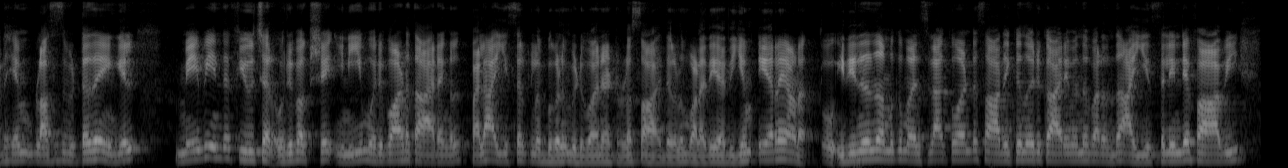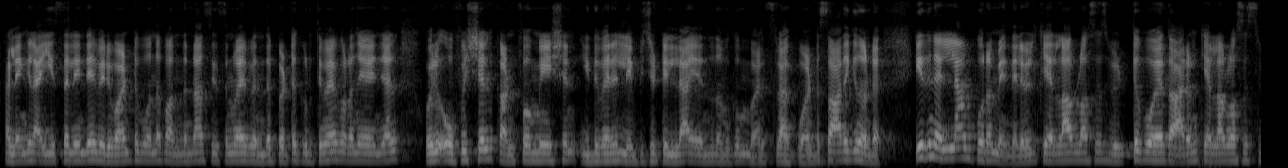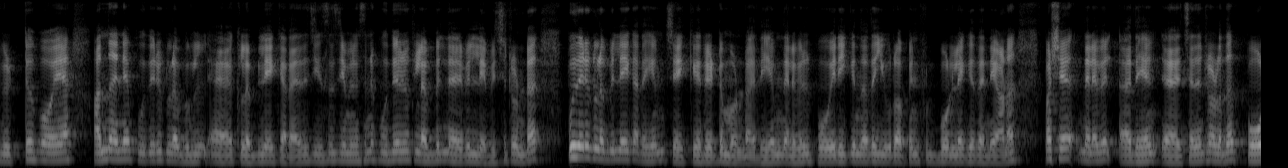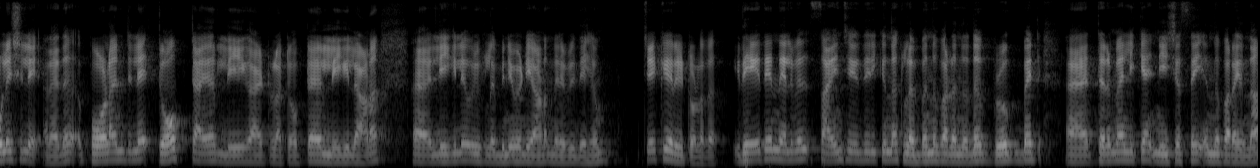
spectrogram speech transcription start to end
അദ്ദേഹം ബ്ലാസ്റ്റേഴ്സ് വിട്ടത് എങ്കിൽ may be in the future ഒരുപക്ഷെ ഇനിയും ഒരുപാട് താരങ്ങൾ പല ഐ എസ് എൽ ക്ലബ്ബുകളും വിടുവാനായിട്ടുള്ള സാധ്യതകളും വളരെയധികം ഏറെയാണ്. ഇതിൽ നിന്ന് നമുക്ക് മനസ്സിലാക്കുവാനായിട്ട് സാധിക്കുന്ന ഒരു കാര്യമെന്ന് പറയുന്നത് ഐ എസ് എല്ലിന്റെ ഭാവി അല്ലെങ്കിൽ ഐ എസ് എല്ലിന്റെ വരുവാനായിട്ട് പോകുന്ന പന്ത്രണ്ടാം സീസണുമായി ബന്ധപ്പെട്ട് കൃത്യമായി പറഞ്ഞു കഴിഞ്ഞാൽ ഒരു ഒഫീഷ്യൽ കൺഫർമേഷൻ ഇതുവരെ ലഭിച്ചിട്ടില്ല എന്ന് നമുക്ക് മനസ്സിലാക്കുവാനായിട്ട് സാധിക്കുന്നുണ്ട്. ഇതിനെല്ലാം പുറമെ നിലവിൽ കേരള ബ്ലാസ്റ്റേഴ്സ് വിട്ടുപോയ താരം കേരള ബ്ലാസ്റ്റേഴ്സ് വിട്ടുപോയ അന്ന് തന്നെ പുതിയൊരു ക്ലബ്ബിൽ ക്ലബ്ബിലേക്ക് അതായത് ജീസസ് ജിമിനസിന് പുതിയൊരു ക്ലബ്ബിൽ നിലവിൽ ലഭിച്ചിട്ടുണ്ട്. പുതിയൊരു ക്ലബ്ബിലേക്ക് അദ്ദേഹം ചേക്കേറിയിട്ടുമുണ്ട്. അദ്ദേഹം നിലവിൽ പോയിരിക്കുന്നത് യൂറോപ്യൻ ഫുട്ബോളിലേക്ക് തന്നെയാണ്. പക്ഷേ നിലവിൽ അദ്ദേഹം ചെന്നിട്ടുള്ളത് പോളിഷിലെ അതായത് പോളണ്ടിലെ ടോപ്പ് ടയർ ലീഗായിട്ടുള്ള ടോപ്പ് ടയർ ലീഗിലാണ് ലീഗിലെ ഒരു ക്ലബിന് വേണ്ടിയാണ് നിലവിൽ ഇദ്ദേഹം ചേക്കേറിയിട്ടുള്ളത് ഇദ്ദേഹത്തെ നിലവിൽ സൈൻ ചെയ്തിരിക്കുന്ന ക്ലബ്ബ് എന്ന് പറയുന്നത് ബ്രൂക്ക് ബെറ്റ് ടെർമാലിക്ക നീഷസെ എന്ന് പറയുന്ന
